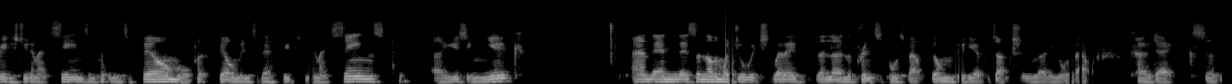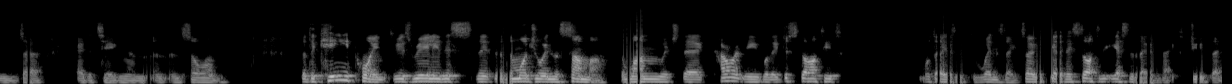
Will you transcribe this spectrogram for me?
3d studio max scenes and put them into film or put film into their 3d studio max scenes uh, using nuke and then there's another module which where they, they learn the principles about film and video production learning all about codecs and uh, editing and, and, and, so on. But the key point is really this the, the, module in the summer, the one which they're currently, well, they just started, what day is it? Wednesday. So yeah, they started it yesterday, in fact, Tuesday.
